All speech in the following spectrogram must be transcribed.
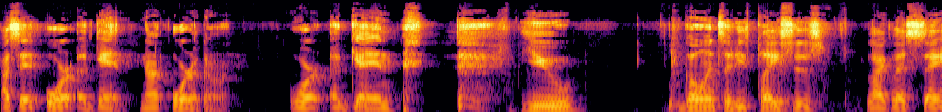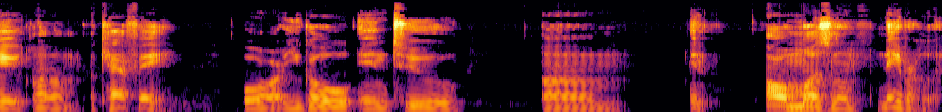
I said or again, not Oregon. Or again, you go into these places like let's say um, a cafe or you go into um, an all Muslim neighborhood.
